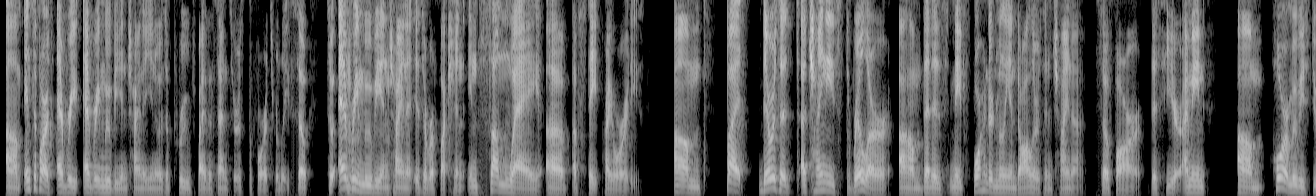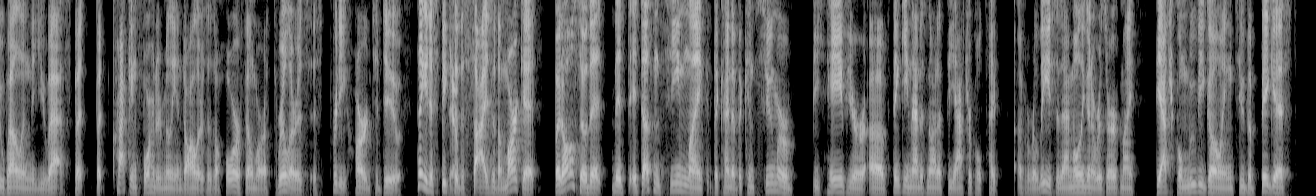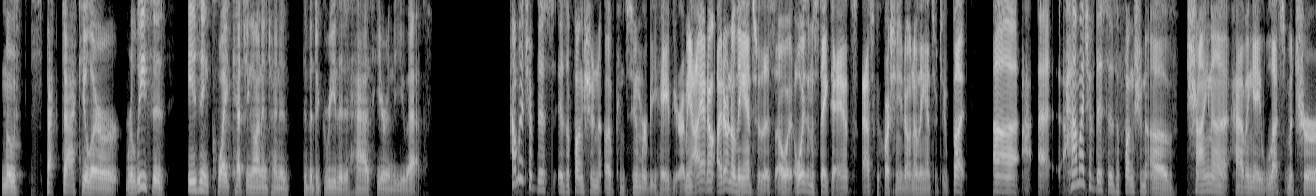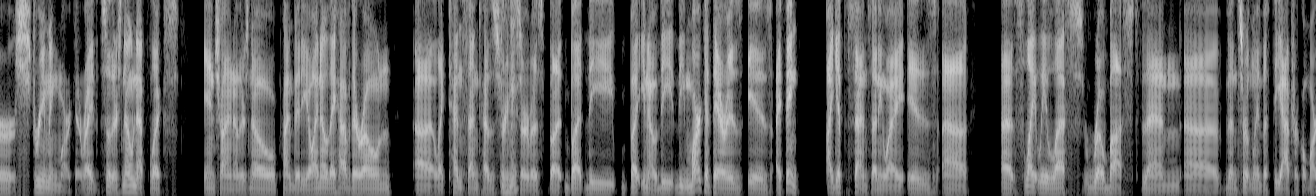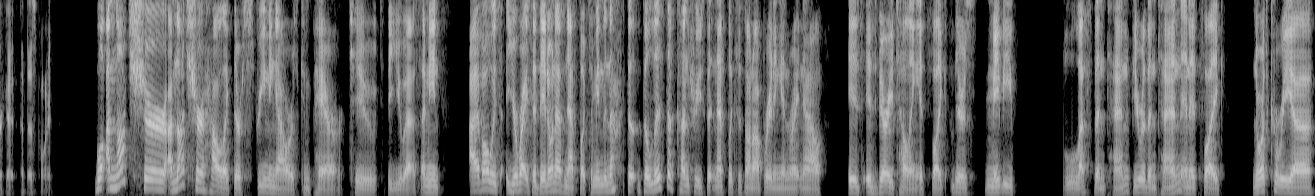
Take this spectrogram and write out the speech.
um, insofar as every every movie in China, you know, is approved by the censors before it's released. So so every mm-hmm. movie in. China is a reflection in some way of of state priorities. Um, but there was a, a Chinese thriller um, that has made four hundred million dollars in China so far this year. I mean, um, horror movies do well in the U.S., but but cracking four hundred million dollars as a horror film or a thriller is is pretty hard to do. I think it just speaks yep. to the size of the market but also that that it doesn't seem like the kind of the consumer behavior of thinking that is not a theatrical type of release and I'm only going to reserve my theatrical movie going to the biggest most spectacular releases isn't quite catching on in China to the degree that it has here in the US. How much of this is a function of consumer behavior? I mean, I don't I don't know the answer to this. Always a mistake to ask a question you don't know the answer to. But Uh, how much of this is a function of China having a less mature streaming market, right? So there's no Netflix in China, there's no Prime Video. I know they have their own uh, like Tencent has a streaming mm-hmm. service, but but the but you know the the market there is is I think I get the sense anyway is uh, uh, slightly less robust than uh, than certainly the theatrical market at this point. Well, I'm not sure. I'm not sure how like their streaming hours compare to to the U.S. I mean, I've always you're right that they don't have Netflix. I mean, the the, the list of countries that Netflix is not operating in right now is is very telling. It's like there's maybe less than ten, fewer than ten, and it's like North Korea,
